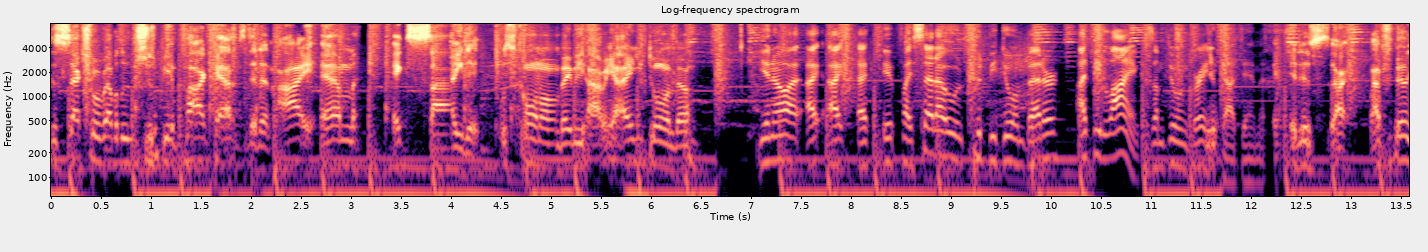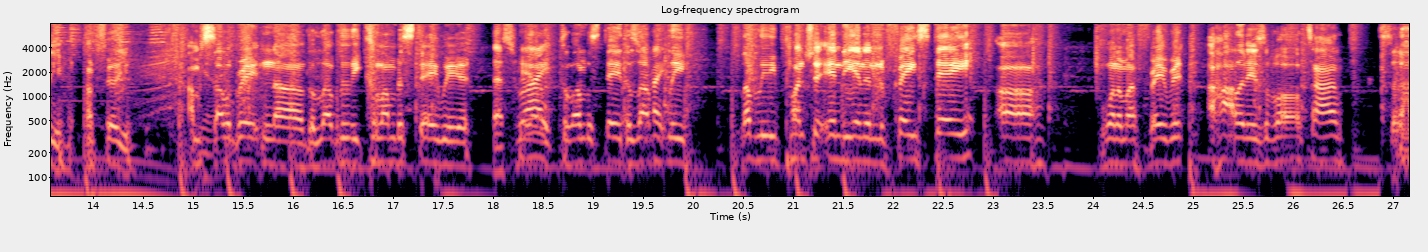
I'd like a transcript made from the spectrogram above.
The Sexual Revolution is being podcasted, and I am excited. What's going on, baby? Harry, how are you doing, bro? You know, I, I, I, if I said I would, could be doing better, I'd be lying because I'm doing great. God damn it! It is. I, I feel you. I feel you. I'm celebrating uh, the lovely Columbus Day. We're That's know, right. Columbus Day, the That's right. lovely, lovely punch a Indian in the face day. Uh, one of my favorite holidays of all time. So,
